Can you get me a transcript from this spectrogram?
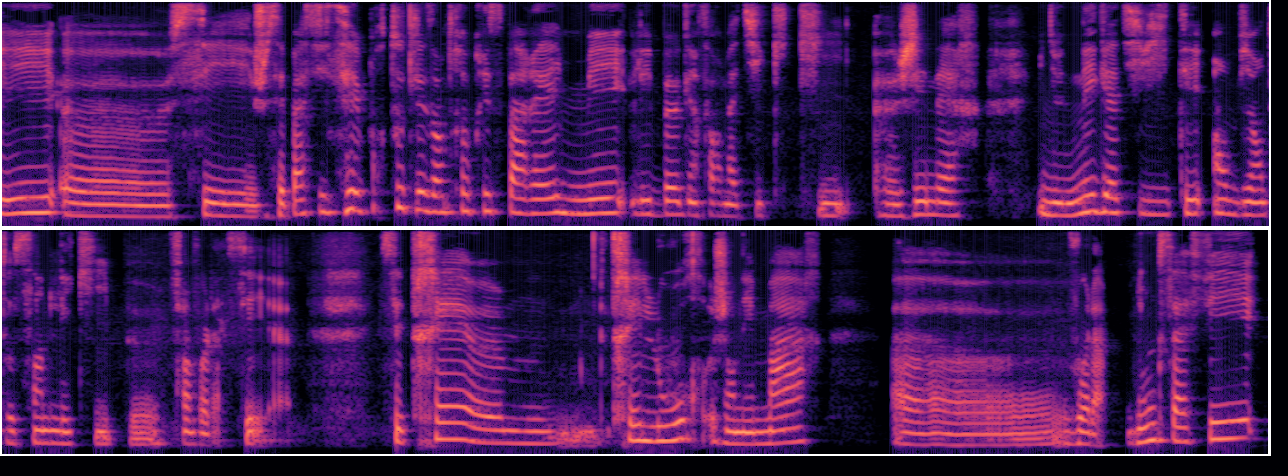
et euh, c'est, je ne sais pas si c'est pour toutes les entreprises pareil, mais les bugs informatiques qui euh, génèrent une négativité ambiante au sein de l'équipe. Euh, enfin voilà, c'est, c'est très, très lourd, j'en ai marre. voilà, donc ça fait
